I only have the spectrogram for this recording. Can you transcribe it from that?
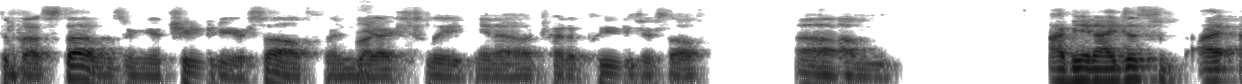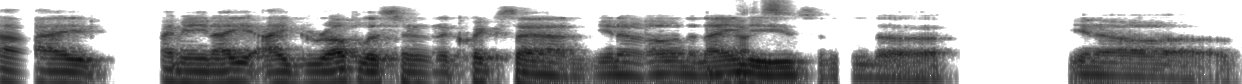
the best stuff is when you're true to yourself and right. you actually you know try to please yourself. Um, I mean, I just I I I mean, I I grew up listening to Quicksand, you know, in the '90s, yes. and uh, you know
